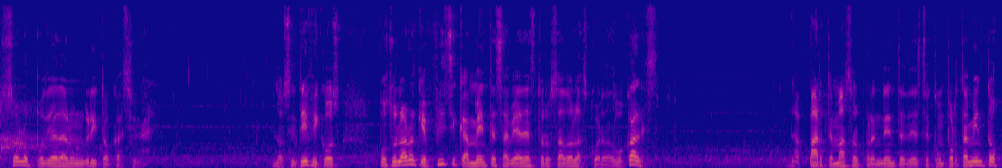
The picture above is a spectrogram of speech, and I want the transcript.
solo podía dar un grito ocasional. Los científicos postularon que físicamente se había destrozado las cuerdas vocales. La parte más sorprendente de este comportamiento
